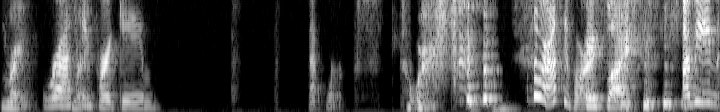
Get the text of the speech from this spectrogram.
right. We're asking Right. for a game that works. That works. That's what we're asking for. Baseline. I mean,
